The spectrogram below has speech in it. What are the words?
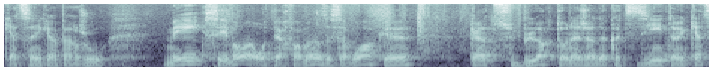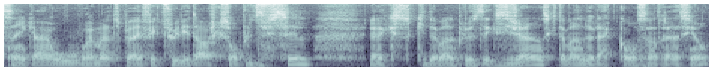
4-5 heures par jour. Mais c'est bon en haute performance de savoir que quand tu bloques ton agenda quotidien, tu as un 4-5 heures où vraiment tu peux effectuer des tâches qui sont plus difficiles, euh, qui, demandent plus d'exigence, qui demandent de la concentration.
